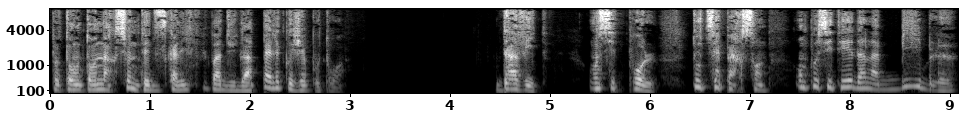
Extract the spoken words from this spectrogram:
Ton, ton action ne te disqualifie pas de l'appel que j'ai pour toi. David, on cite Paul, toutes ces personnes. On peut citer dans la Bible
